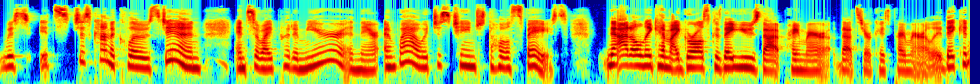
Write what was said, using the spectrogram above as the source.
was it's just kind of closed in, and so I put a mirror in there, and wow, it just changed the whole space. Not only can my girls because they use that primary that staircase primarily, they can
